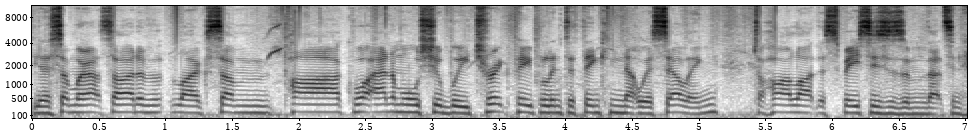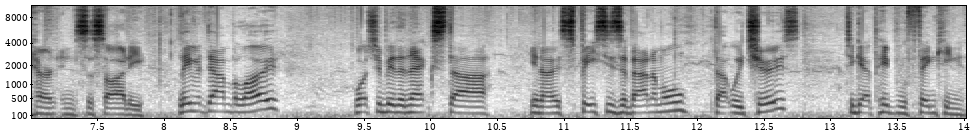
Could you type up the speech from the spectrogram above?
you know, somewhere outside of like some park? What animal should we trick people into thinking that we're selling to highlight the speciesism that's inherent in society? Leave it down below. What should be the next, uh, you know, species of animal that we choose to get people thinking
